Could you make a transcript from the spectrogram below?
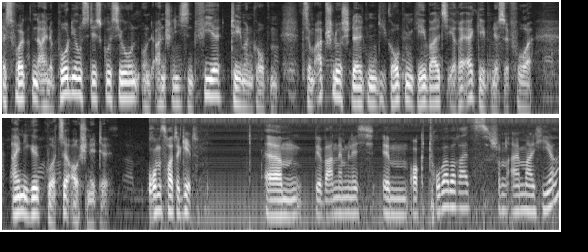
Es folgten eine Podiumsdiskussion und anschließend vier Themengruppen. Zum Abschluss stellten die Gruppen jeweils ihre Ergebnisse vor. Einige kurze Ausschnitte. Worum es heute geht. Ähm, wir waren nämlich im Oktober bereits schon einmal hier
